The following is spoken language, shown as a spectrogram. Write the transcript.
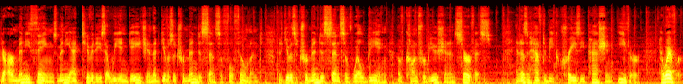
there are many things, many activities that we engage in that give us a tremendous sense of fulfillment, that give us a tremendous sense of well being, of contribution and service. And it doesn't have to be crazy passion either. However,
